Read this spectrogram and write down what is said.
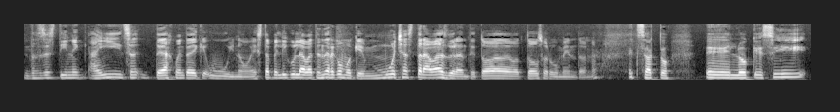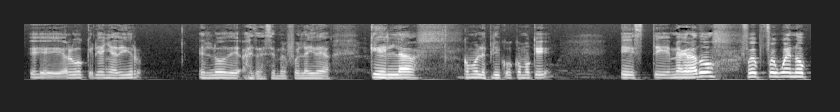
entonces tiene ahí te das cuenta de que, uy, no, esta película va a tener como que muchas trabas durante todo, todo su argumento, ¿no? Exacto. Eh, lo que sí, eh, algo quería añadir es lo de, ay, se me fue la idea, que la, ¿cómo le explico? Como que este, me agradó, fue, fue bueno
